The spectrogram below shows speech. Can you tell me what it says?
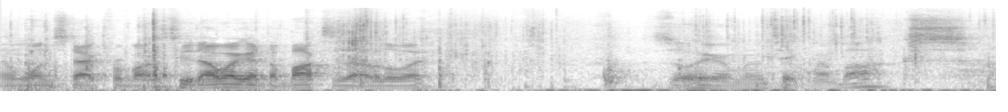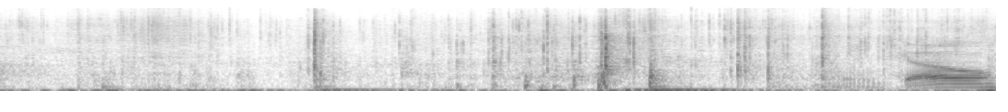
and one stack for box two. That way I got the boxes out of the way. So here, I'm gonna take my box. There you go.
